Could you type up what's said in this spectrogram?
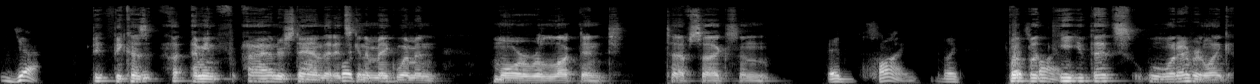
yeah, Be- because uh, I mean I understand that it's going to make women more reluctant to have sex and it's fine. Like, But but fine. he- that's whatever. Like,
